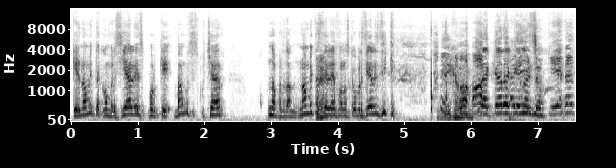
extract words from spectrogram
que no meta comerciales porque vamos a escuchar. No, perdón, no metas ¿Eh? teléfonos comerciales y que. No. La cara que Ay, hizo. quieras.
